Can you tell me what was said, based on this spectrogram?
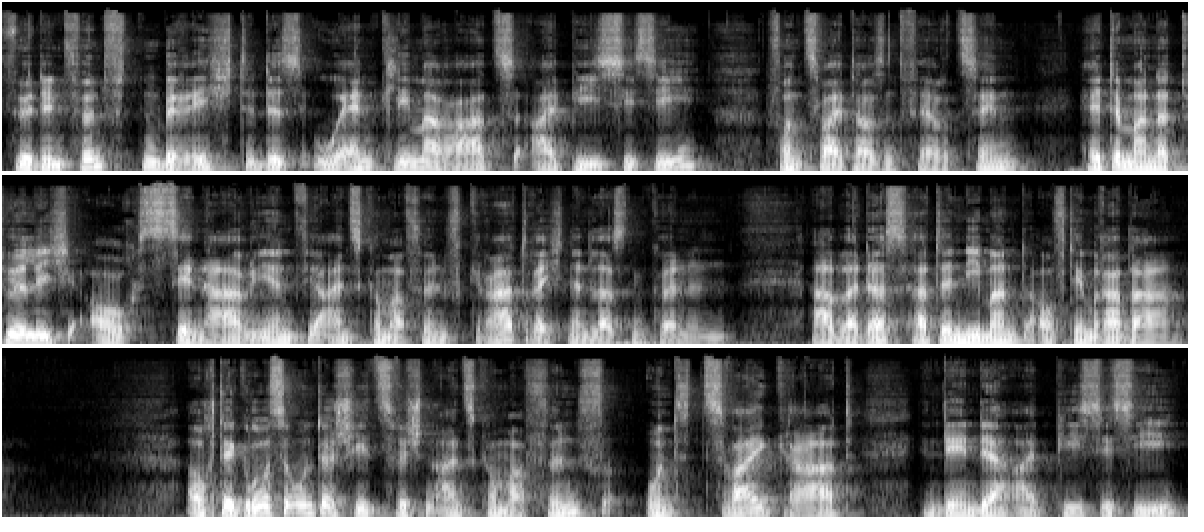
Für den fünften Bericht des UN-Klimarats IPCC von 2014 hätte man natürlich auch Szenarien für 1,5 Grad rechnen lassen können, aber das hatte niemand auf dem Radar. Auch der große Unterschied zwischen 1,5 und 2 Grad, den der IPCC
